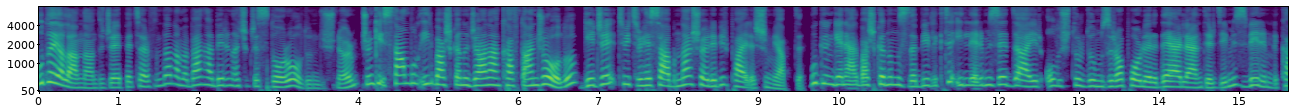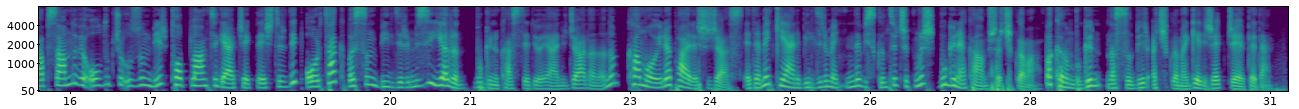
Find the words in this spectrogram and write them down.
Bu da yalanlandı CHP tarafından ama ben haberin açıkçası doğru olduğunu düşünüyorum. Çünkü İstanbul İl Başkanı Canan Kaftancıoğlu gece Twitter hesabından şöyle bir paylaşım yaptı. Bugün genel başkanımızla birlikte illerimize dair oluşturduğumuz raporları değerlendirdiğimiz veri verimli, kapsamlı ve oldukça uzun bir toplantı gerçekleştirdik. Ortak basın bildirimizi yarın, bugünü kastediyor yani Canan Hanım, kamuoyuyla paylaşacağız. E demek ki yani bildirim metninde bir sıkıntı çıkmış, bugüne kalmış açıklama. Bakalım bugün nasıl bir açıklama gelecek CHP'den.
